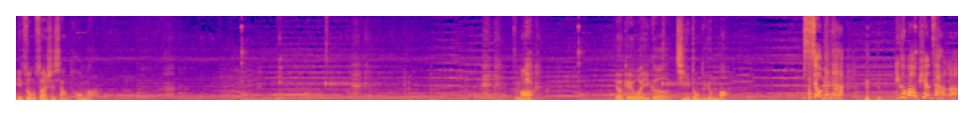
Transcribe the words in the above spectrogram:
你总算是想通了。怎么？要给我一个激动的拥抱？小变态，你可把我骗惨了！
